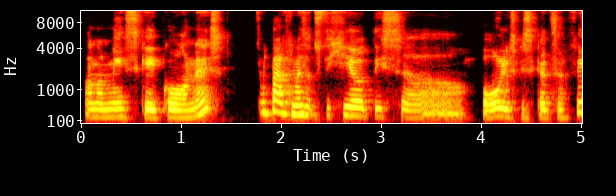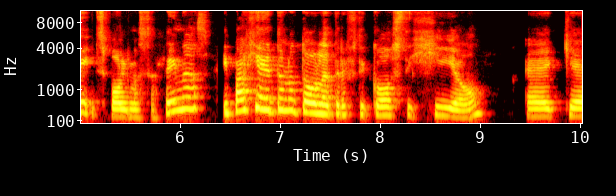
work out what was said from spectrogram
αναμνήσεις και εικόνες. Υπάρχει μέσα το στοιχείο της ε, πόλης, φυσικά της, Αθή, της πόλης μας της Αθήνας. Υπάρχει έντονο το λατρευτικό στοιχείο ε, και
